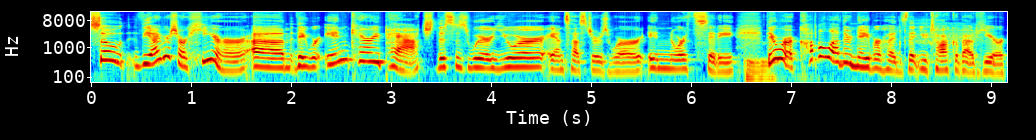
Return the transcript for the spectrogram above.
So the Irish are here. Um, they were in Kerry Patch. This is where your ancestors were in North City. Mm-hmm. There were a couple other neighborhoods that you talk about here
